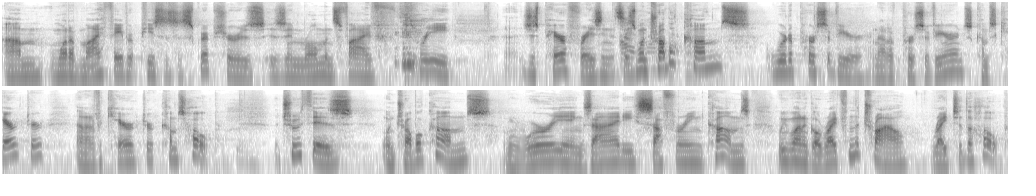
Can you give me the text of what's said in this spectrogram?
um, one of my favorite pieces of scripture is, is in Romans 5 3. Uh, just paraphrasing, it says, When trouble comes, we're to persevere. And out of perseverance comes character, and out of a character comes hope. The truth is, when trouble comes, when worry, anxiety, suffering comes, we want to go right from the trial right to the hope.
